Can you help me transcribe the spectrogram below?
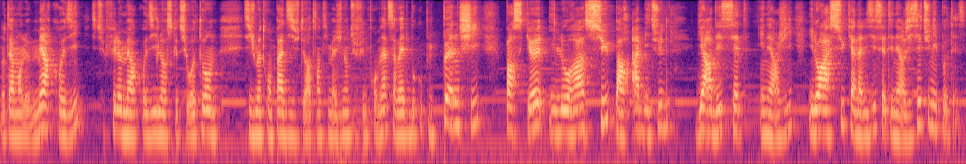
notamment le mercredi. Si tu le fais le mercredi lorsque tu retournes, si je me trompe pas, à 18h30, imaginons tu fais une promenade, ça va être beaucoup plus punchy parce qu'il aura su par habitude garder cette énergie, il aura su canaliser cette énergie. C'est une hypothèse.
